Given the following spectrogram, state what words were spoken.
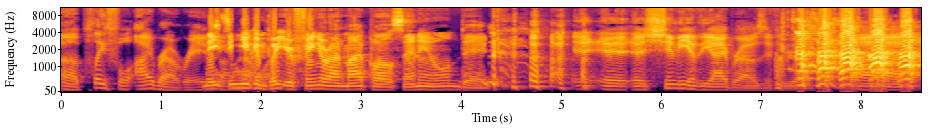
uh, playful eyebrow raise. Nate, see, you can one. put your finger on my pulse any old day. a, a, a shimmy of the eyebrows, if you will. Uh,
